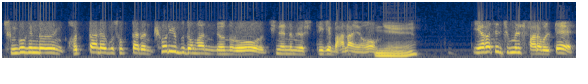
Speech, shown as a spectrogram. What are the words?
중국인들은 겉다르고 속다른 표리부동한 면으로 지내는 것이 되게 많아요. 예. 이와 같은 측면에서 바라볼 때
